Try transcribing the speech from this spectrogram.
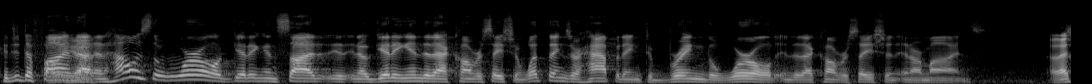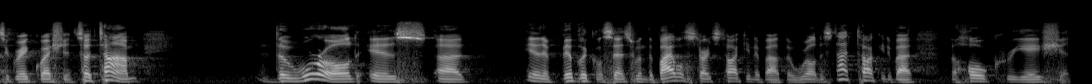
Could you define oh, yeah. that? And how is the world getting inside, you know, getting into that conversation? What things are happening to bring the world into that conversation in our minds? Oh, that's a great question. So, Tom, the world is, uh, in a biblical sense, when the Bible starts talking about the world, it's not talking about the whole creation.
